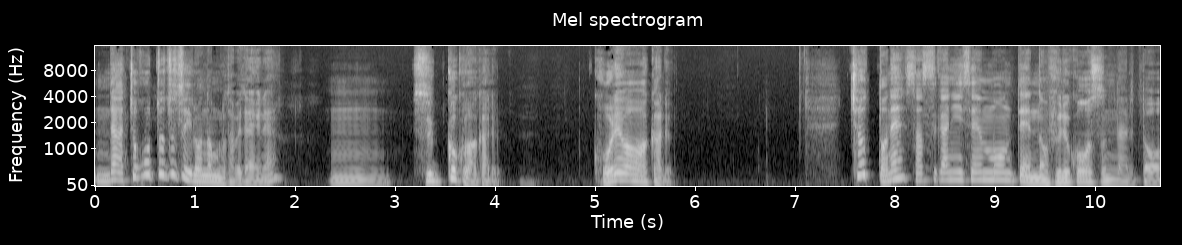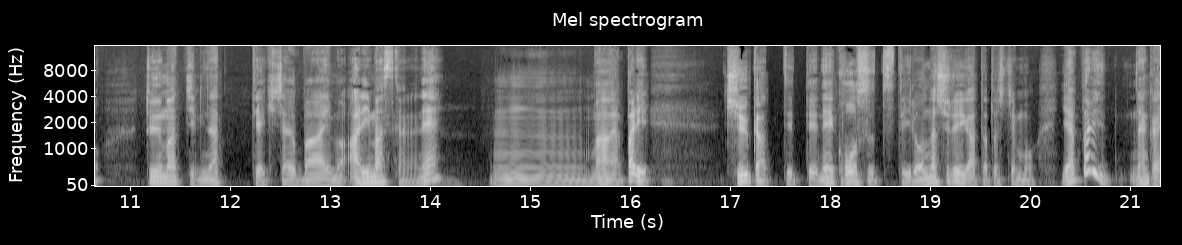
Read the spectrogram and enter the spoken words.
だからちょこっとずついろんなもの食べたいよね。うん。すっごくわかる。これはわかる。ちょっとね、さすがに専門店のフルコースになると、トゥーマッチになってきちゃう場合もありますからね。うーん。まあやっぱり、中華って言ってね、コースっつっていろんな種類があったとしても、やっぱりなんか、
